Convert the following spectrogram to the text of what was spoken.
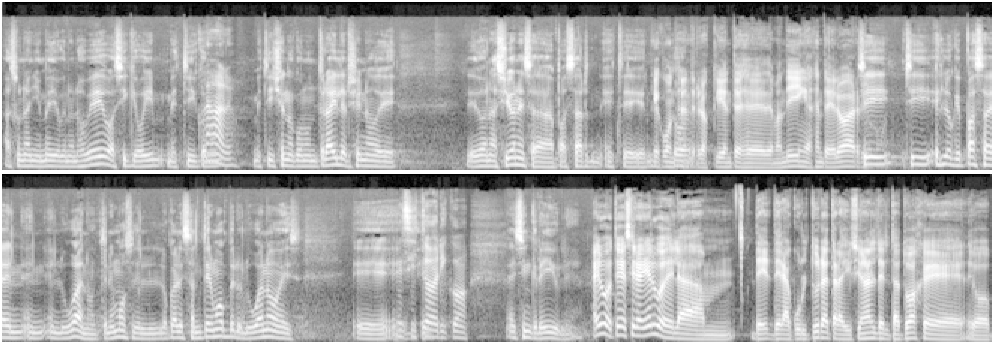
hace un año y medio que no los veo, así que hoy me estoy, con un- me estoy yendo con un tráiler lleno de, de donaciones a pasar... Este, junta todo- entre los clientes de, de Mandinga, gente del barrio. Sí, sí, es lo que pasa en, en- en Lugano. Tenemos el local de San Telmo, pero Lugano es... eh, Es histórico. Es, increíble. Algo, te voy a decir, hay algo de la, de, de la cultura tradicional del tatuaje digo,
